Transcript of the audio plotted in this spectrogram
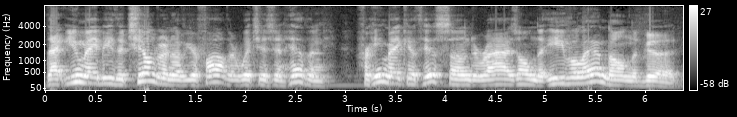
That you may be the children of your Father which is in heaven, for he maketh his sun to rise on the evil and on the good.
